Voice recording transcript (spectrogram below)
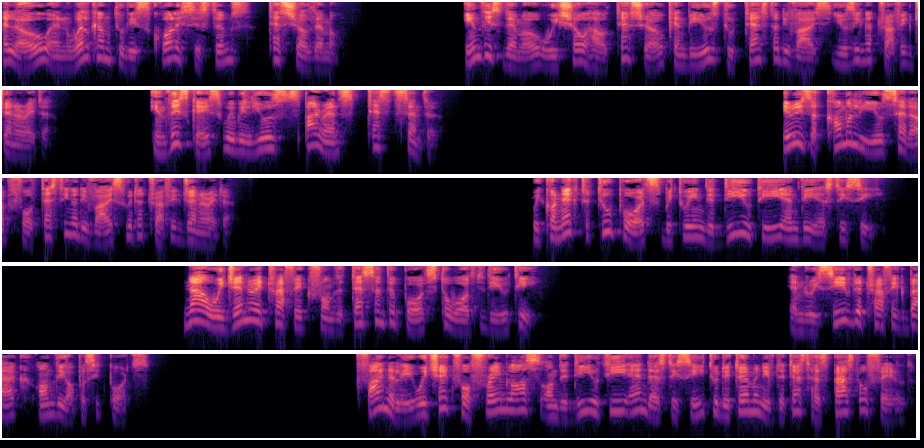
Hello and welcome to this QualiSystems test shell demo. In this demo, we show how TestShell can be used to test a device using a traffic generator. In this case, we will use Spirent's Test Center. Here is a commonly used setup for testing a device with a traffic generator. We connect two ports between the DUT and the STC. Now we generate traffic from the test center ports towards the DUT and receive the traffic back on the opposite ports. Finally, we check for frame loss on the DUT and STC to determine if the test has passed or failed.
